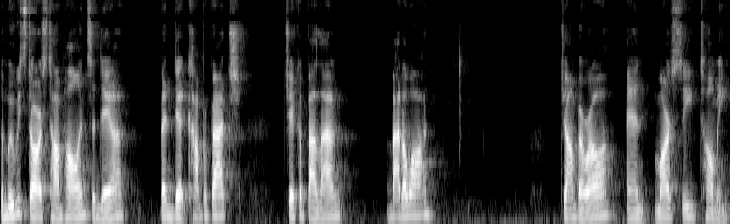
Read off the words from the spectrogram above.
The movie stars Tom Holland, Zendaya, Benedict Cumberbatch, Jacob Batalon, Jon Favreau, and Marcy Tomei.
